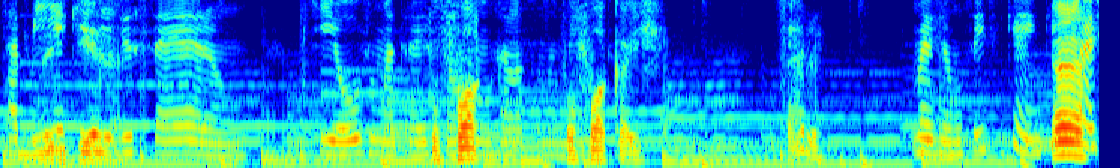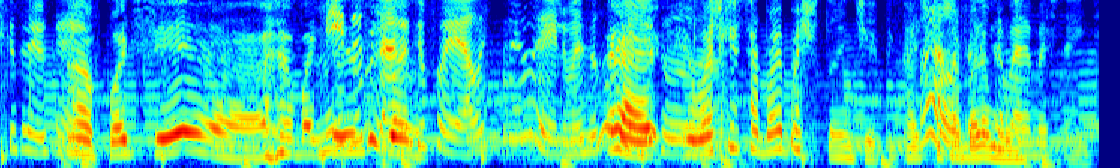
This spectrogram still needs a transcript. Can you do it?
Sabia que me disseram que houve uma traição Fofoca- no relacionamento. Fofocas. Sério? Mas eu não sei de quem. Quem Ah. você acha que traiu quem? Ah, pode ser. Pode Me ser. disseram que foi ela que traiu ele, mas eu não É, acredito. eu acho que ele trabalha bastante. Tem cara de que ela trabalha muito. trabalha bastante.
